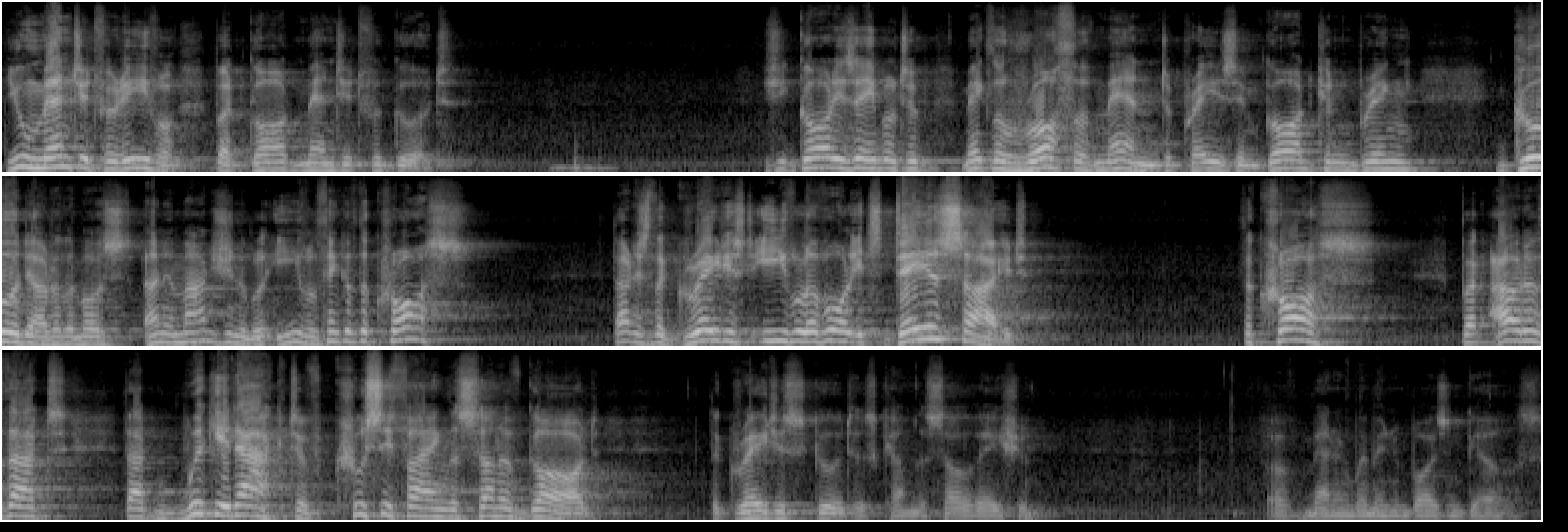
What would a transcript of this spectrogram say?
You meant it for evil, but God meant it for good. You see, God is able to make the wrath of men to praise him. God can bring good out of the most unimaginable evil. Think of the cross. That is the greatest evil of all. It's deicide, the cross. But out of that, that wicked act of crucifying the Son of God, the greatest good has come the salvation of men and women and boys and girls.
